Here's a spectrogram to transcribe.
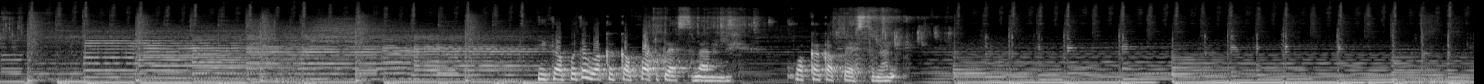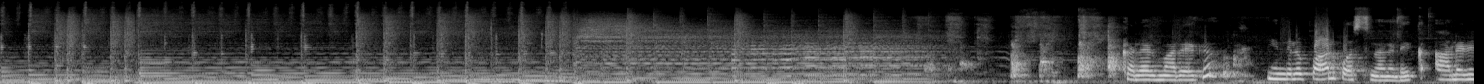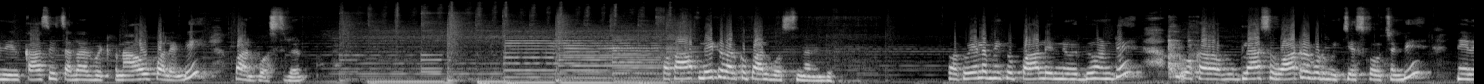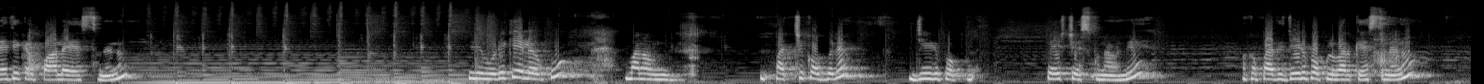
ఇకపోతే ఒక కప్పు అటుకులు వేస్తున్నానండి ఒక్క కప్పు వేస్తున్నాను. కలర్ మారాక ఇందులో పాలు పోస్తున్నానండి. ఆల్రెడీ నేను కాసి చల్లారి పెట్టుకున్న ఆవు పాలండి పాలు పోస్తున్నాను. ఒక హాఫ్ లీటర్ వరకు పాలు పోస్తున్నానండి. ఒకవేళ మీకు పాలు ఎన్ని వద్దు అంటే ఒక గ్లాస్ వాటర్ కూడా మిక్స్ చేసుకోవచ్చండి. నేనైతే ఇక్కడ పాలే వేస్తున్నాను. ఇది ఉడికేలోపు మనం పచ్చి కొబ్బరి జీడిపప్పు పేస్ట్ చేసుకున్నామండి. ఒక పది జీడిపప్పుల వరకు వేస్తున్నాను.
